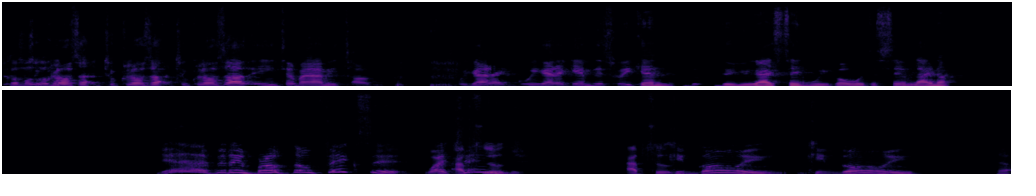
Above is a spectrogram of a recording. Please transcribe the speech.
Juan. to, Como, to como? close out to close out to close out the Inter Miami talk. We got a we got a game this weekend. Do- Do you guys think we go with the same lineup? Yeah, if it ain't broke, don't fix it. Why change? Absolutely. Absolutely. Keep going. Keep going. Yeah.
